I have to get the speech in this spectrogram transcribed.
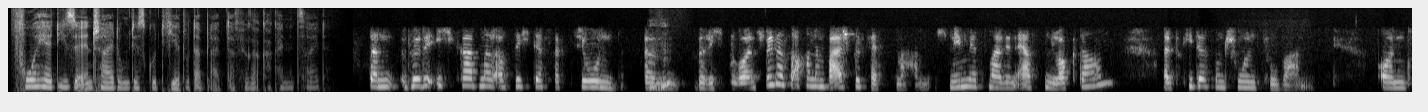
vorher diese Entscheidung diskutiert oder bleibt dafür gar keine Zeit? Dann würde ich gerade mal aus Sicht der Fraktion ähm, mhm. berichten wollen. Ich will das auch an einem Beispiel festmachen. Ich nehme jetzt mal den ersten Lockdown, als Kitas und Schulen zu waren. Und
